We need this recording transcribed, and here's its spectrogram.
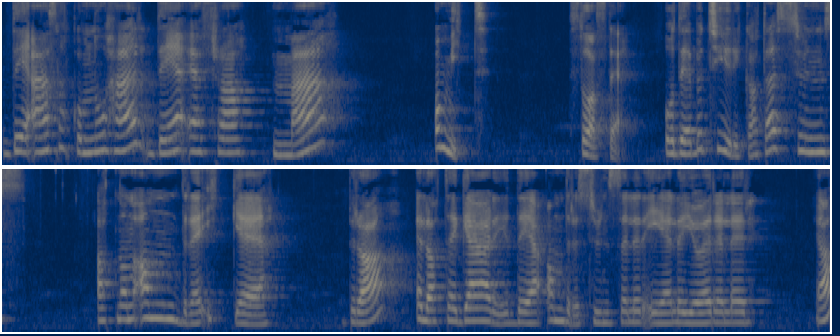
det jeg snakker om nå her, det er fra meg og mitt ståsted. Og det betyr ikke at jeg syns at noen andre ikke er bra, eller at det er galt det andre syns eller er eller gjør, eller ja,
